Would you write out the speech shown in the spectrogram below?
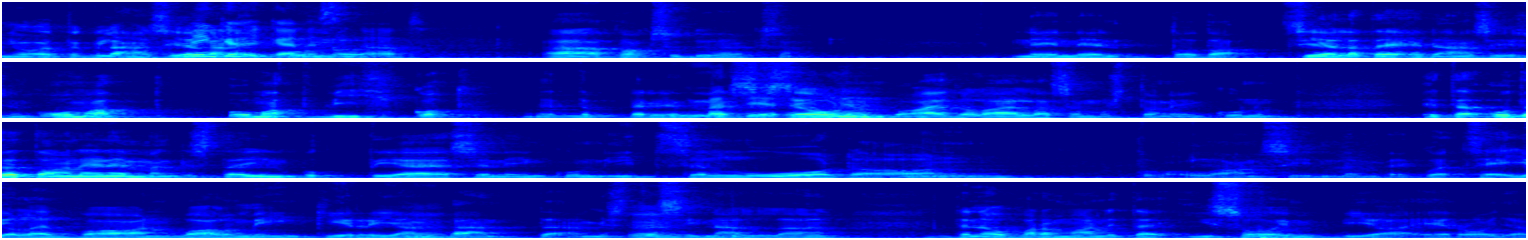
Joo, että kyllähän siellä Minkä niin ikäinen sinä oot? Ää, 29. Niin, niin tota, siellä tehdään siis niin omat, omat vihkot, mm. että periaatteessa tiedän, se on joo. aika lailla semmoista niin kuin, että otetaan enemmänkin sitä inputtia ja se niin kuin itse luodaan mm. tavallaan sinne, että se ei ole vaan valmiin kirjan mm. pänttäämistä mm. sinällään. Että ne on varmaan niitä isoimpia eroja.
